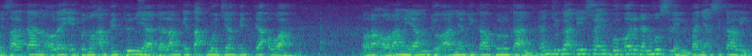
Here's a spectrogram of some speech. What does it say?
misalkan oleh Ibnu Abid Dunia dalam kitab Mujabid Dakwah. Orang-orang yang doanya dikabulkan. Dan juga di Sahih Bukhari dan Muslim banyak sekali.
